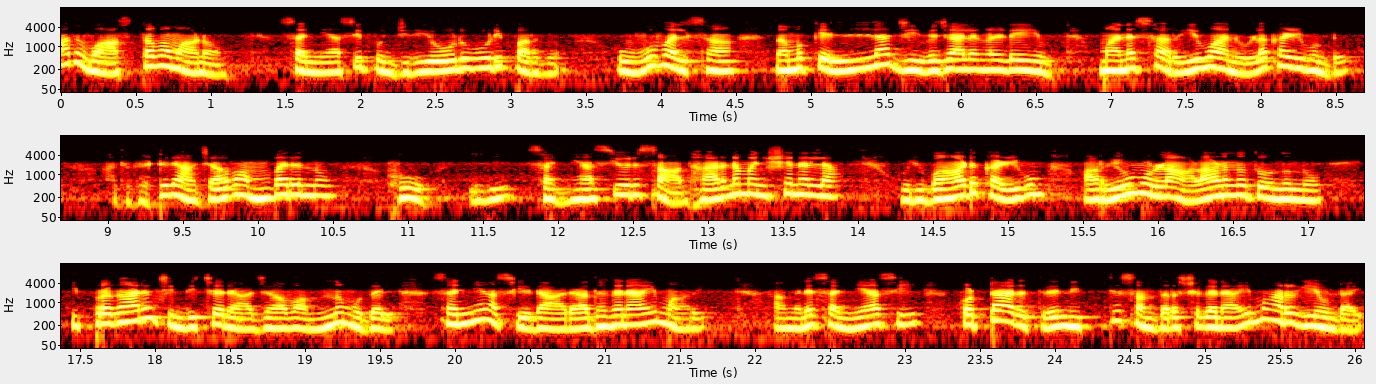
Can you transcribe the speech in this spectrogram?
അത് വാസ്തവമാണോ? സന്യാസി പുഞ്ചിരിയോടുകൂടി പറഞ്ഞു ഉവ്വു നമുക്ക് എല്ലാ ജീവജാലങ്ങളുടെയും മനസ്സറിയുവാനുള്ള കഴിവുണ്ട്. അത് കേട്ട് രാജാവ് അമ്പരന്നു. ഹോ ഈ സന്യാസി ഒരു സാധാരണ മനുഷ്യനല്ല. ഒരുപാട് കഴിവും അറിവുമുള്ള ആളാണെന്ന് തോന്നുന്നു. ഇപ്രകാരം ചിന്തിച്ച രാജാവ് അന്നു മുതൽ സന്യാസിയുടെ ആരാധകനായി മാറി. അങ്ങനെ സന്യാസി കൊട്ടാരത്തിലെ നിത്യസന്ദർശകനായി മാറുകയുണ്ടായി.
